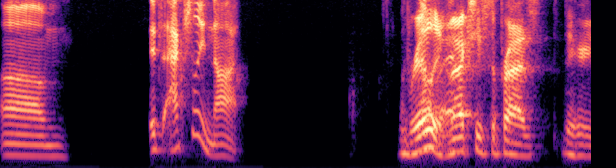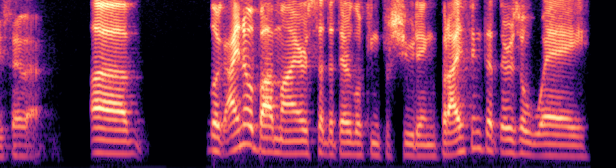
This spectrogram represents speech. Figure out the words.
Um, it's actually not. Really, I'm actually surprised to hear you say that. Uh, look, I know Bob Myers said that they're looking for shooting, but I think that there's a way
